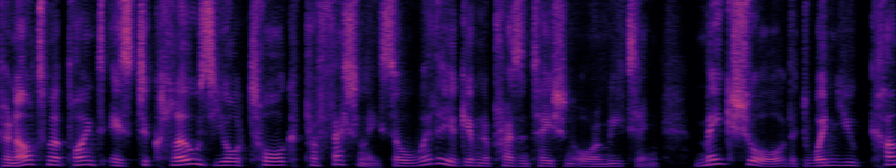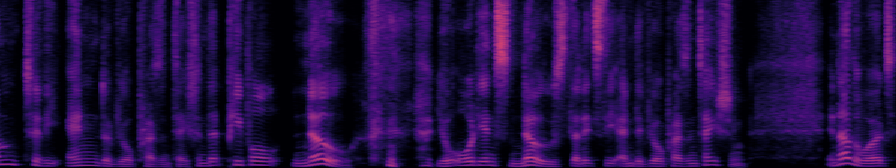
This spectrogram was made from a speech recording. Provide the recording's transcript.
penultimate point is to close your talk professionally. So, whether you're given a presentation or a meeting, make sure that when you come to the end of your presentation, that people know, your audience knows that it's the end of your presentation. In other words,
